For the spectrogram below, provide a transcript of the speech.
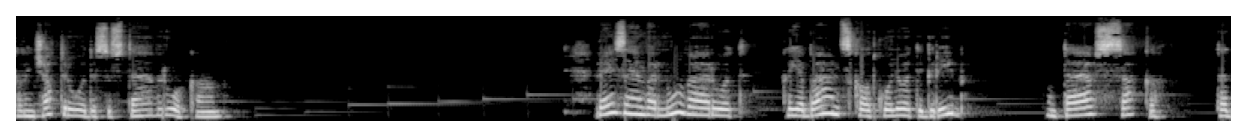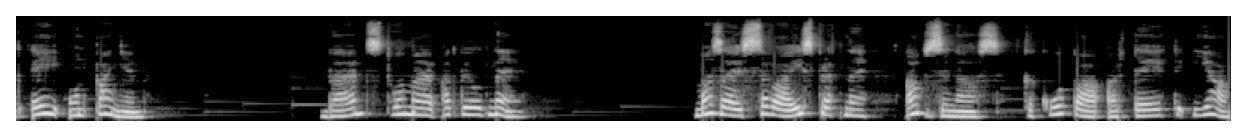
ka viņš atrodas uz tēva rokām. Reizēm var novērot, ka ja bērns kaut ko ļoti grib, un tēvs saka, tad ej un paņem. Bērns tomēr atbild nē. Mazais savā izpratnē apzinās, ka kopā ar tēti jā,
